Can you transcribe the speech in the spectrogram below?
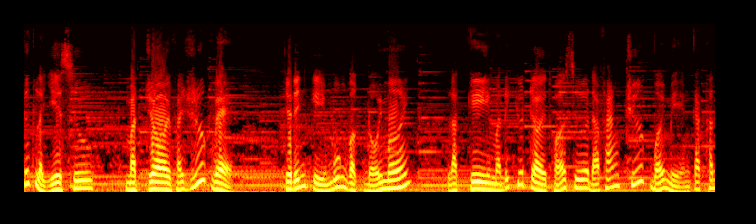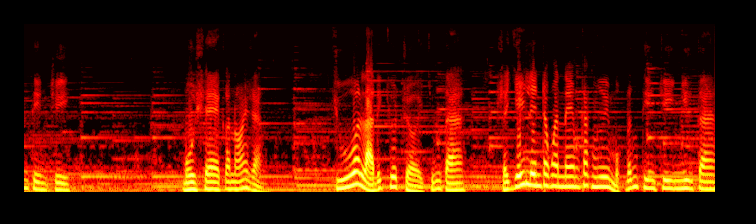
tức là Giêsu mà trời phải rước về cho đến kỳ muôn vật đổi mới là kỳ mà Đức Chúa Trời thuở xưa đã phán trước bởi miệng các thánh tiên tri. Môi-se có nói rằng Chúa là Đức Chúa Trời chúng ta sẽ dấy lên trong anh em các ngươi một đấng tiên tri như ta.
